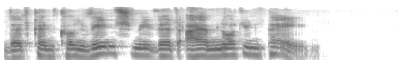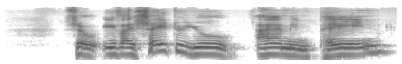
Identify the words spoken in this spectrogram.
that can convince me that I am not in pain. So if I say to you, I am in pain,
